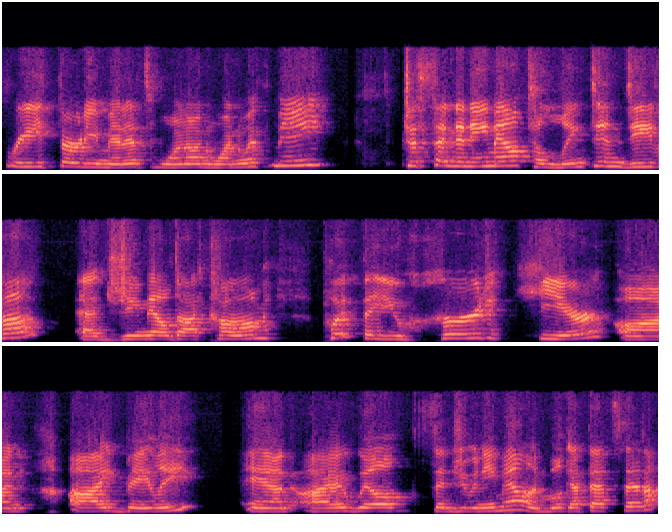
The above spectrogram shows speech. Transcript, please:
free 30 minutes one on one with me, just send an email to LinkedIn Diva at gmail.com. Put that you heard here on Eide Bailly, and I will send you an email and we'll get that set up.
